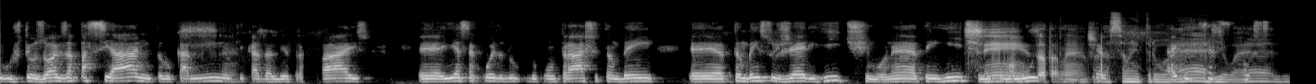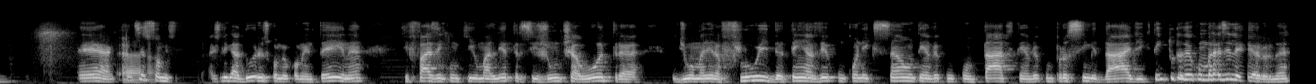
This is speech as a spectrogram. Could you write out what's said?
os teus olhos a passearem pelo caminho Sim. que cada letra faz, é, e essa coisa do, do contraste também é, também sugere ritmo, né? Tem ritmo. Sim, exatamente. A relação entre o R e o L. É, quando é. você some as ligaduras, como eu comentei, né, que fazem com que uma letra se junte à outra de uma maneira fluida, tem a ver com conexão, tem a ver com contato, tem a ver com proximidade, que tem tudo a ver com o brasileiro, né?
